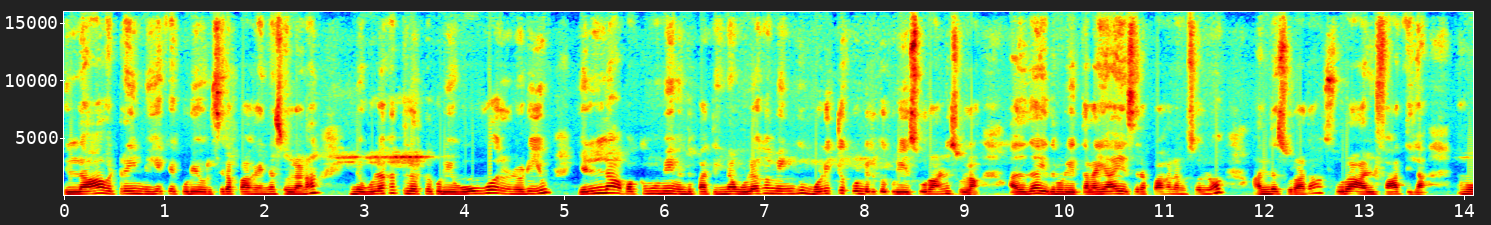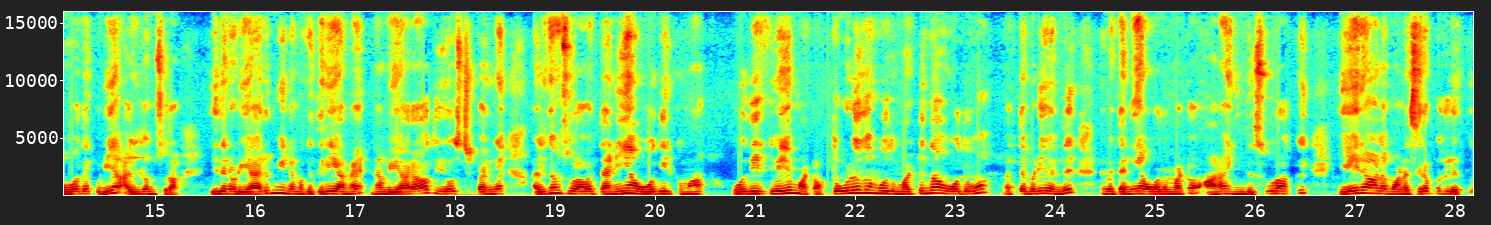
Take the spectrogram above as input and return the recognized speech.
எல்லாவற்றையும் மிகைக்கக்கூடிய ஒரு சிறப்பாக என்ன சொல்லலாம் இந்த உலகத்தில் இருக்கக்கூடிய ஒவ்வொரு நொடியும் எல்லா பக்கமுமே வந்து பார்த்தீங்கன்னா உலகம் எங்கும் ஒழித்து கொண்டிருக்கக்கூடிய சூறான்னு சொல்லலாம். அதுதான் இதனுடைய தலையாய சிறப்பாக நம்ம சொல்லணும். அந்த சூறா தான் சூறா அல் ஃபாத்திகா நம்ம ஓதக்கூடிய அல்கம் சூறா. இதனுடைய அருமை நமக்கு தெரியாம நம்ம யாராவது யோசிச்சு பாருங்க அல்கம் சூறாவை தனியா ஓதி இருக்குமா ஓதி இருக்கவே மாட்டோம். தொழுகும் போது மட்டும்தான் ஓதுவோம். மற்றபடி வந்து நம்ம தனியாக ஓத மாட்டோம். ஆனால் இந்த சூறாக்கு ஏராளமான சிறப்புகளுக்கு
